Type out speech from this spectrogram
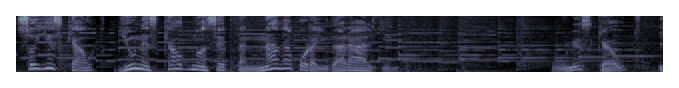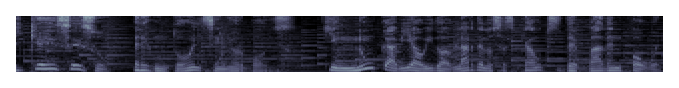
soy scout y un scout no acepta nada por ayudar a alguien. ¿Un scout? ¿Y qué es eso? Preguntó el señor Boyce, quien nunca había oído hablar de los scouts de Baden-Powell.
